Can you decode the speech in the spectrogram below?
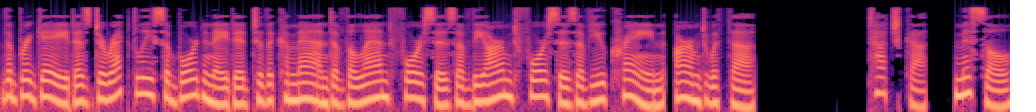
the brigade is directly subordinated to the command of the land forces of the Armed Forces of Ukraine, armed with the Tochka missile.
